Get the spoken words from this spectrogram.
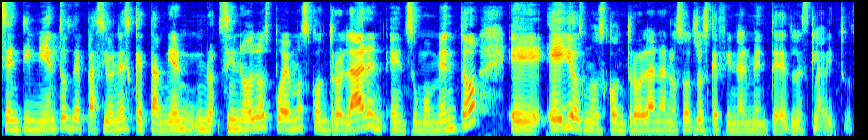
sentimientos, de pasiones que también, si no los podemos controlar en, su momento, eh, ellos nos controlan a nosotros, que finalmente es la esclavitud.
